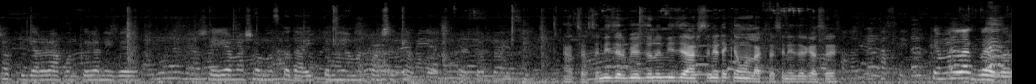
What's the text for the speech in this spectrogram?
সব দিদারের আপন করে নিবে সেই আমার সমস্ত দায়িত্ব নিয়ে আমার পাশে থাকবে এর জন্য আইসি আচ্ছা আচ্ছা নিজের বিয়ের জন্য নিজে আসছেন এটা কেমন লাগতেছে নিজের কাছে? কেমন লাগবে আবার?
